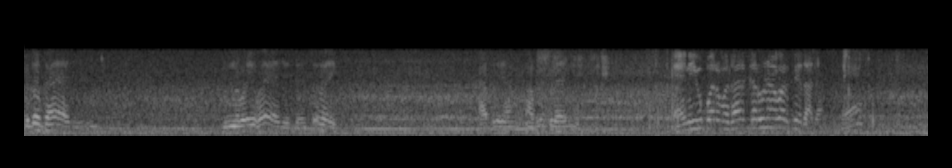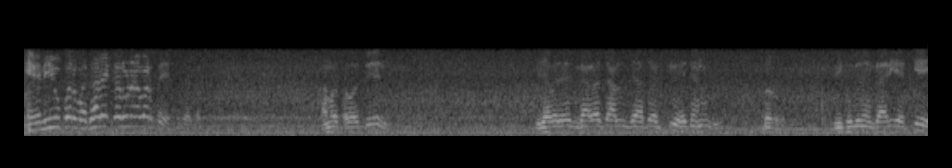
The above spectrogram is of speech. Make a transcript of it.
એ તો થાય નબળી હોય હજી તો આપણે આપણે પેલા એની ઉપર વધારે કરુણા વર્ષે દાદા. એની ઉપર વધારે કરુણા વર્ષે આમાં ખબર જોઈએ ને. બીજા બધા ગાડા ચાલુ આ તો અટકી હોય ત્યાં નથી બરોબર. ભીખુભાઈ ગાડી અટકી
